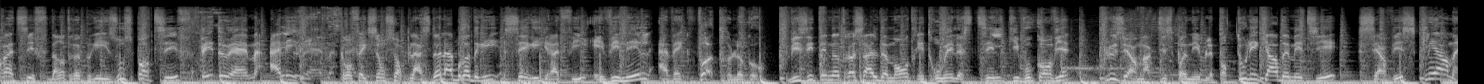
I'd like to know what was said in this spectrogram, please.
corporatifs, d'entreprise ou sportifs, B2M à Lévis. Confection sur place de la broderie, sérigraphie et vinyle avec votre logo. Visitez notre salle de montre et trouvez le style qui vous convient. Plusieurs marques disponibles pour tous les quarts de métier. Service clé en main.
